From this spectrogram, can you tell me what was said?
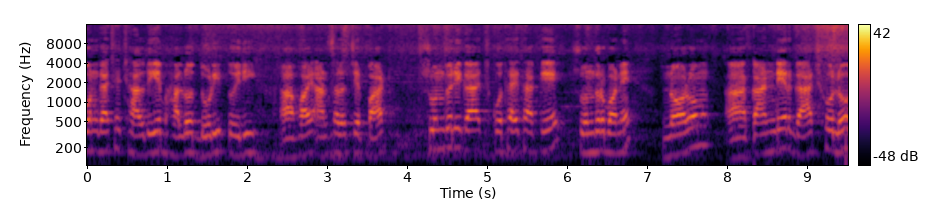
কোন গাছে ছাল দিয়ে ভালো দড়ি তৈরি হয়? আনসার হচ্ছে পাট। সুন্দরী গাছ কোথায় থাকে? সুন্দরবনে। নরম কাণ্ডের গাছ হলো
